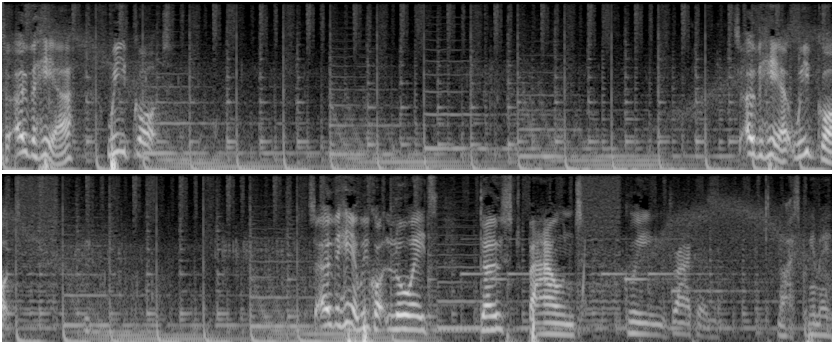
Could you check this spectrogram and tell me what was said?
So over here we've got So over here we've got So over here we've got Lloyd's Ghost Bound Green Dragon. Nice, bring him in.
